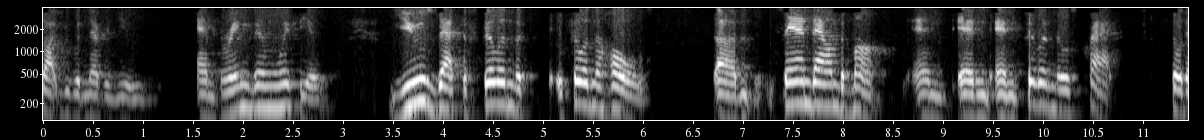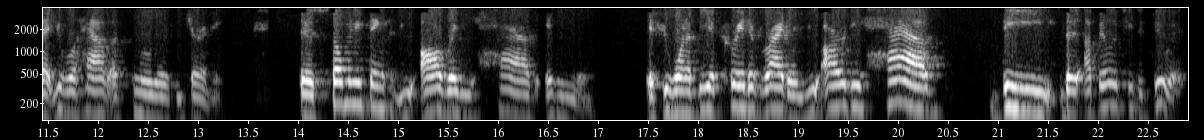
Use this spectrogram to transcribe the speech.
thought you would never use and bring them with you. Use that to fill in the fill in the holes, um, sand down the bumps, and and and fill in those cracks so that you will have a smoother journey. There's so many things that you already have in you if you want to be a creative writer, you already have the the ability to do it.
